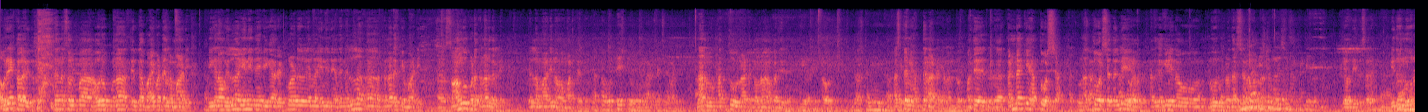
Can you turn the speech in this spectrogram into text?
ಅವರೇ ಕಲಾವಿದರು. ಇದನ್ನ ಸ್ವಲ್ಪ ಅವರು ಪುನಃ ತಿರ್ಗಾ ಬಾಯ್ಪಾಠ ಎಲ್ಲ ಮಾಡಿ. ಈಗ ನಾವು ಎಲ್ಲ ಏನಿದೆ ಈಗ ರೆಕಾರ್ಡ್ ಎಲ್ಲ ಏನಿದೆ ಅದನ್ನೆಲ್ಲ ಕನ್ನಡಕ್ಕೆ ಮಾಡಿ. ಸಾಂಗು ಕೂಡ ಕನ್ನಡದಲ್ಲಿ ಎಲ್ಲ ಮಾಡಿ ನಾವು ಮಾಡ್ತಾ ಇದ್ದೇವೆ. ನಾನು ಹತ್ತು ನಾಟಕವನ್ನ ಬರೆದಿದ್ದೇನೆ. ಹೌದು. ಅಷ್ಟಮಿ ಹತ್ತನೇ ನಾಟಕ ನಂದು. ಮತ್ತೆ ತಂಡಕ್ಕೆ ಹತ್ತು ವರ್ಷ. ಹತ್ತು ವರ್ಷ. ಹತ್ತು ವರ್ಷದಲ್ಲಿ ಅದಕ್ಕಾಗಿ ನಾವು ನೂರು ಪ್ರದರ್ಶನ ಯಾವ್ದು ಇದು ಸರ್? ಇದು ನೂರ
